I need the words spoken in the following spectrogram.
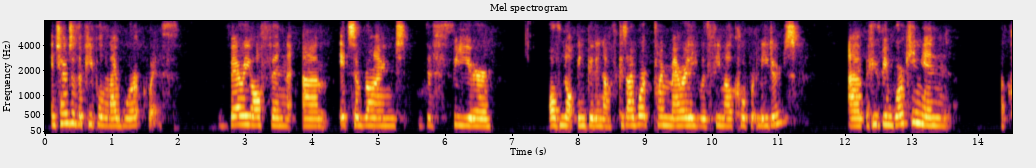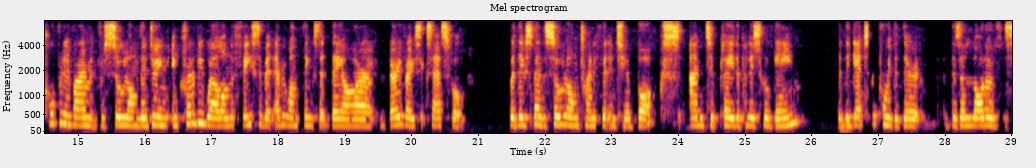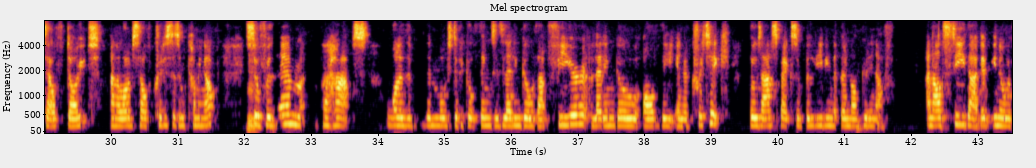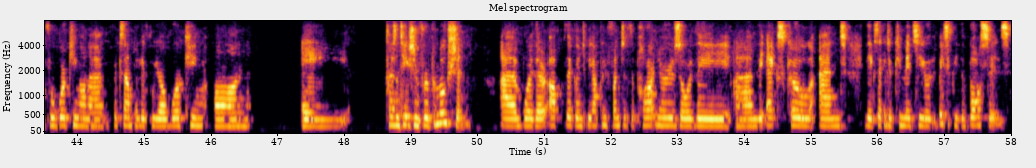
in terms of the people that I work with, very often um, it's around the fear of not being good enough because I work primarily with female corporate leaders um, who've been working in a corporate environment for so long. They're doing incredibly well on the face of it. Everyone thinks that they are very, very successful, but they've spent so long trying to fit into a box and to play the political game that they get to the point that there there's a lot of self-doubt and a lot of self-criticism coming up. Hmm. So for them, perhaps one of the, the most difficult things is letting go of that fear, letting go of the inner critic, those aspects of believing that they're not good enough and I'll see that if you know if we're working on a, for example, if we are working on a presentation for a promotion, um, where they're up, they're going to be up in front of the partners or the um, the exco and the executive committee or basically the bosses,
